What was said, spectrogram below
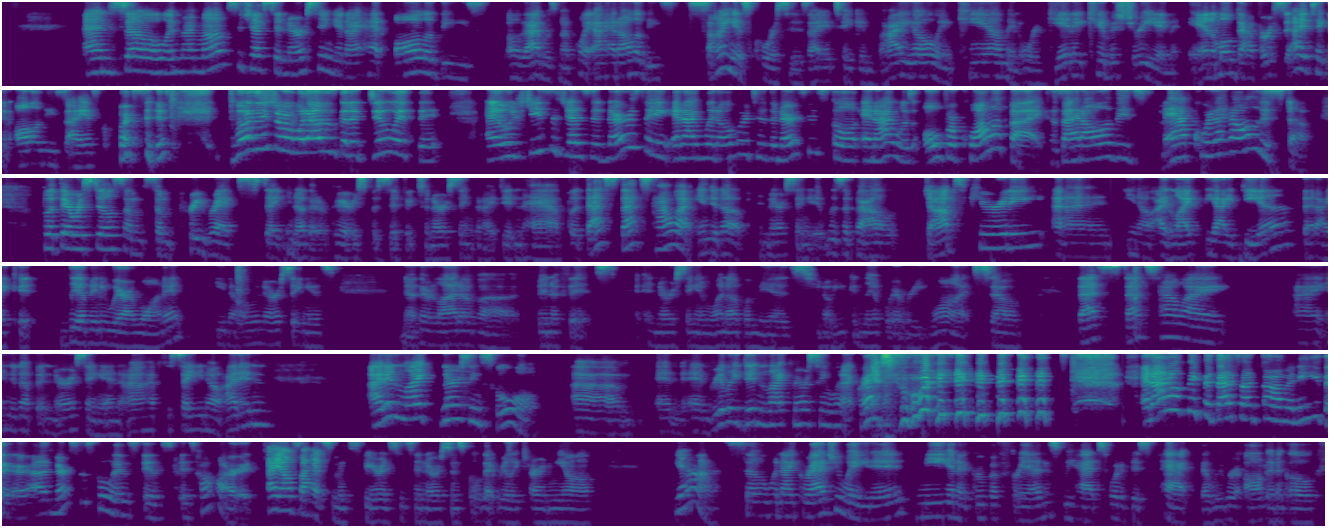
And so when my mom suggested nursing, and I had all of these oh, that was my point. I had all of these science courses. I had taken bio and chem and organic chemistry and animal diversity. I had taken all of these science courses. Wasn't sure what I was going to do with it. And when she suggested nursing, and I went over to the nursing school and I was overqualified because I had all of these math courses, I had all of this stuff but there were still some some prereqs that you know that are very specific to nursing that I didn't have. But that's that's how I ended up in nursing. It was about job security, and you know I liked the idea that I could live anywhere I wanted. You know, nursing is you know there are a lot of uh, benefits in nursing, and one of them is you know you can live wherever you want. So that's that's how I I ended up in nursing, and I have to say, you know, I didn't I didn't like nursing school um, and, and really didn't like nursing when I graduated. and I don't think that that's uncommon either. Uh, nursing school is, is, is hard. I also had some experiences in nursing school that really turned me off. Yeah. So when I graduated, me and a group of friends, we had sort of this pact that we were all going to go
